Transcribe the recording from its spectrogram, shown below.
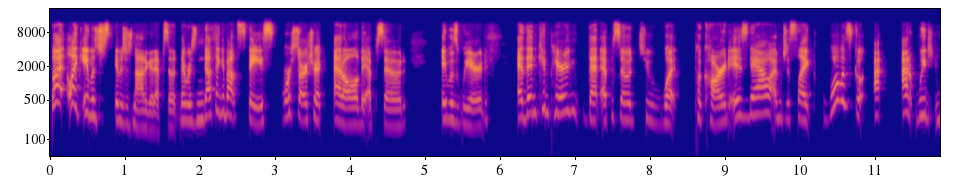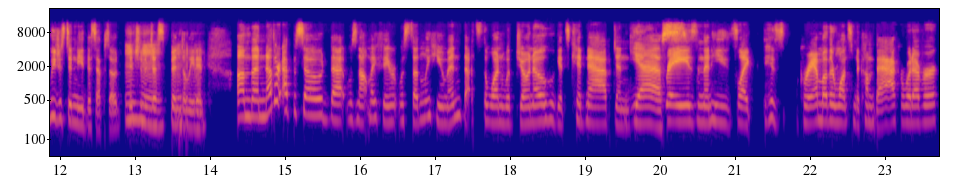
But like it was just, it was just not a good episode. There was nothing about space or Star Trek at all the episode. It was weird. And then comparing that episode to what Picard is now, I'm just like, what was going we we just didn't need this episode. It mm-hmm, should have just been mm-hmm. deleted. Um, the another episode that was not my favorite was Suddenly Human. That's the one with Jono who gets kidnapped and yes. raised, and then he's like his grandmother wants him to come back or whatever.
